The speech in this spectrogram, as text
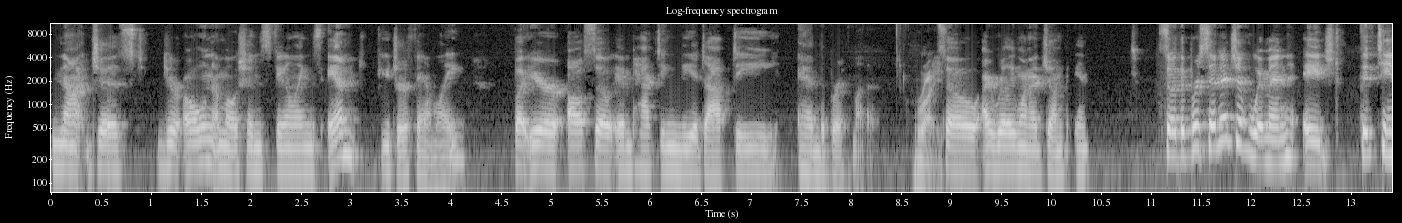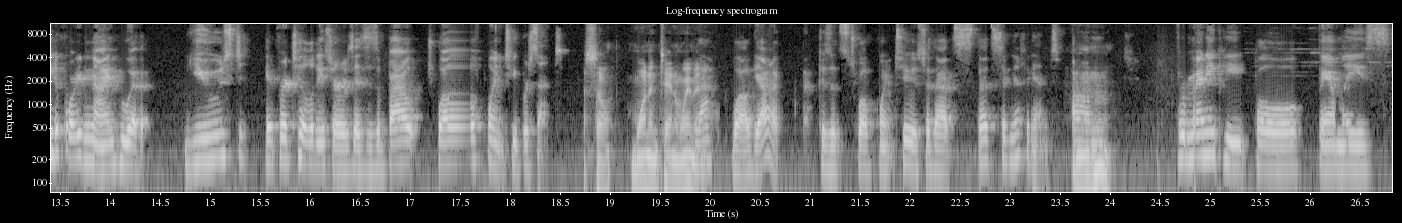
not just your own emotions, feelings, and future family, but you're also impacting the adoptee and the birth mother. Right. So I really want to jump in. So the percentage of women aged 15 to 49 who have used infertility services is about 12.2%. So one in 10 women. Yeah. Well, yeah, because it's 12.2 so that's that's significant um, mm-hmm. um, for many people families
